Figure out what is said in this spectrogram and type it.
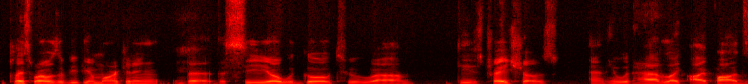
the place where i was a vp of marketing the the ceo would go to um, these trade shows and he would have like ipods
